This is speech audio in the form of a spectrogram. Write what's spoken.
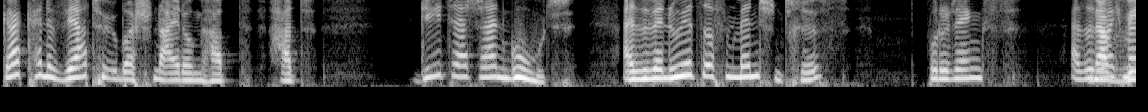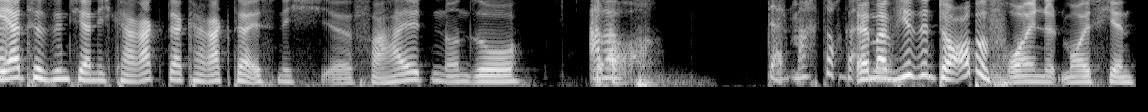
gar keine Werteüberschneidung hat, hat, geht das dann gut? Also wenn du jetzt auf einen Menschen triffst, wo du denkst, also Na, mal, Werte sind ja nicht Charakter, Charakter ist nicht äh, Verhalten und so. aber Doch. Das macht doch gar mal, also, wir sind doch auch befreundet, Mäuschen.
